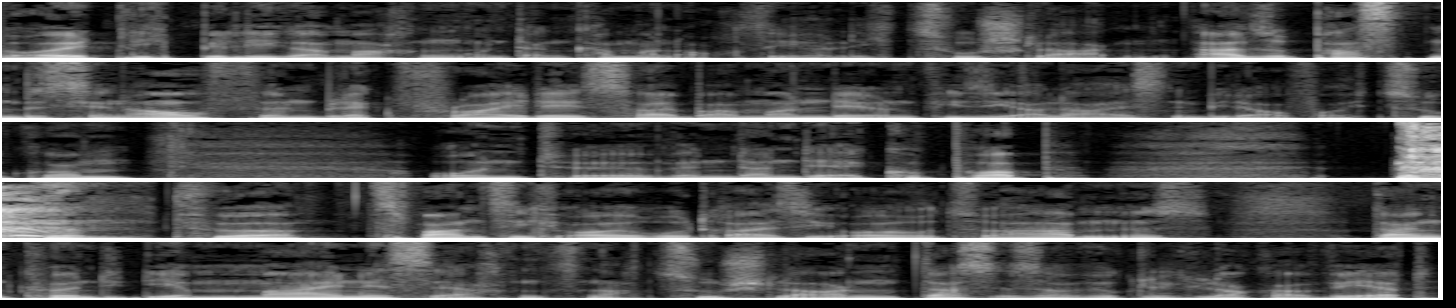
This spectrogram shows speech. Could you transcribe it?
deutlich billiger machen und dann kann man auch sicherlich zuschlagen. Also passt ein bisschen auf, wenn Black Friday, Cyber Monday und wie sie alle heißen wieder auf euch zukommen. Und äh, wenn dann der Ecopop für 20 Euro, 30 Euro zu haben ist, dann könntet ihr meines Erachtens nach zuschlagen. Das ist er wirklich locker wert.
